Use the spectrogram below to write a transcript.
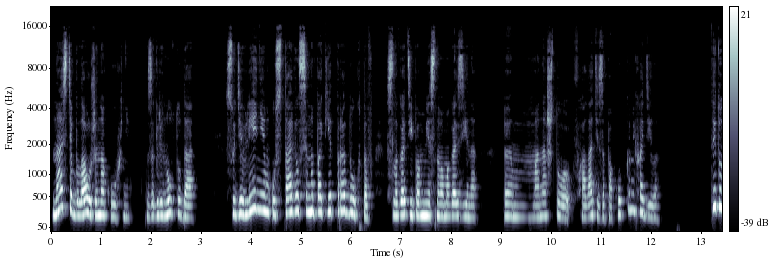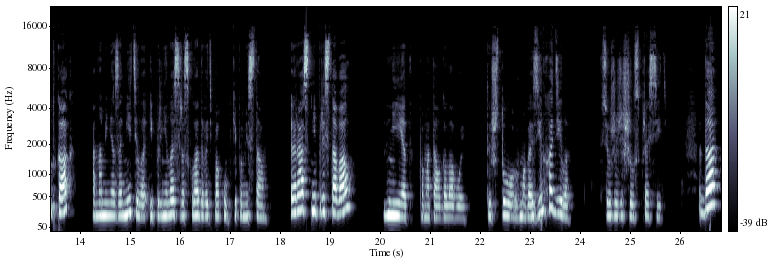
Настя была уже на кухне. Заглянул туда. С удивлением уставился на пакет продуктов с логотипом местного магазина. Эм, она что, в халате за покупками ходила? Ты тут как? Она меня заметила и принялась раскладывать покупки по местам. Эраст не приставал? Нет, помотал головой. Ты что, в магазин ходила? Все же решил спросить. Да,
